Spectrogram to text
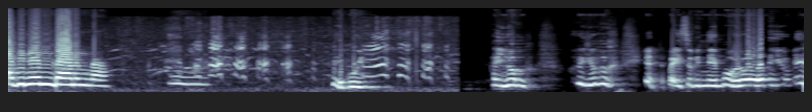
അതിനെന്താണെന്നാ? പോയി. അയ്യോ അയ്യോ എന്റെ പൈസ പിന്നെയും പോയി ദൈവമേ.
